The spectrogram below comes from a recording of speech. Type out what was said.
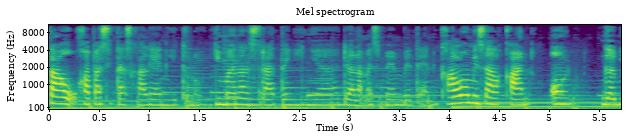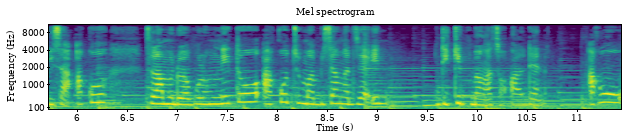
tahu kapasitas kalian gitu loh. Gimana strateginya dalam SBMPTN kalau misalkan oh nggak bisa. Aku selama 20 menit tuh aku cuma bisa ngerjain dikit banget soal dan aku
